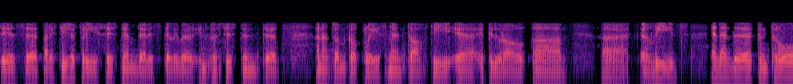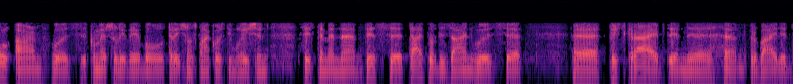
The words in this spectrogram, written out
is a paresthesia-free system that is delivered in consistent uh, anatomical placement of the uh, epidural uh, leads. And then the control arm was commercially available traditional spinal cord stimulation system. And uh, this type of design was uh, prescribed and uh, uh, provided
